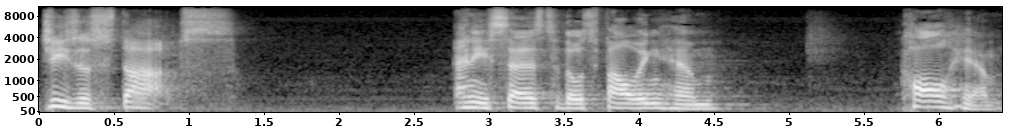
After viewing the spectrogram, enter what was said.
Jesus stops and he says to those following him, Call him.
